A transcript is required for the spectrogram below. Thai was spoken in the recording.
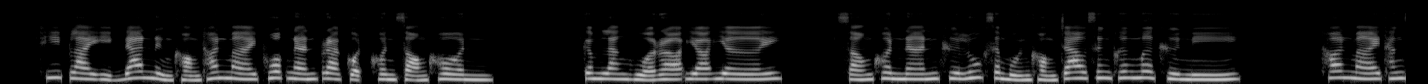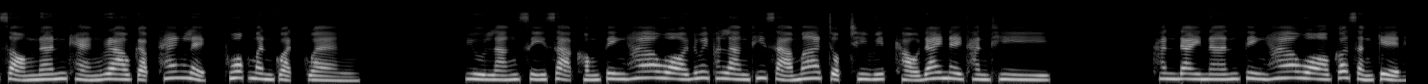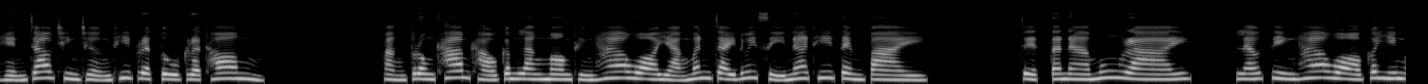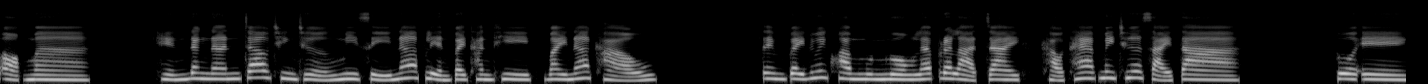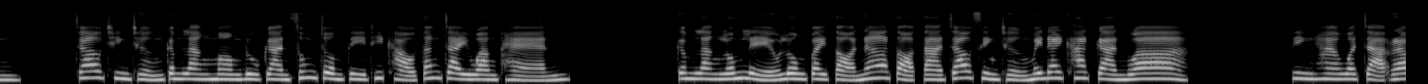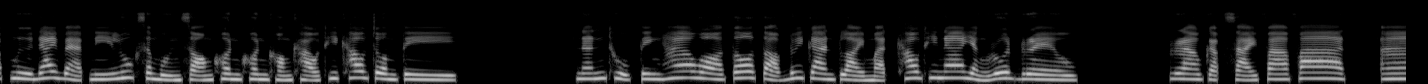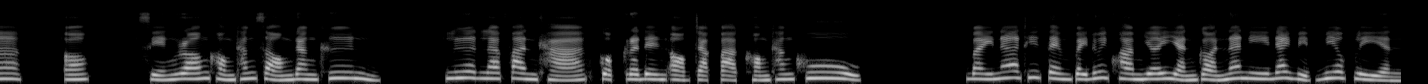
ที่ปลายอีกด้านหนึ่งของท่อนไม้พวกนั้นปรากฏคนสองคนกำลังหัวเราะเยาะเย้ยสองคนนั้นคือลูกสมุนของเจ้าซึ่งเพิ่งเมื่อคืนนี้ ท่อนไม้ทั้งสองนั้นแข็งราวกับแท่งเหล็ก พวกมันกวัดแกว่ง อยู่หลังศีรษะของติงห้าวอด้วยพลังที่สามารถจบชีวิตเขาได้ในทันที ทันใดนั้นติงห้าวอก็สังเกตเห็นเจ้าชิงเฉิงที่ประตูกระท่อม ฝั่งตรงข้ามเขากำลังมองถึงห้าวออย่างมั่นใจด้วยสีหน้าที่เต็มไป เจตนามุ่งร้าย แล้วติงห้าวอก็ยิ้มออกมา เห็นดังนั้นเจ้าชิงเฉิงมีสีหน้าเปลี่ยนไปทันที ใบหน้าเขาเต็มไปด้วยความงุนงงและประหลาดใจ เขาแทบไม่เชื่อสายตา ตัวเอง เจ้าชิงเฉิงกำลังมองดูการซุ่มโจมตีที่เขาตั้งใจวางแผนกำลังล้มเหลวลงไปต่อหน้าต่อตาเจ้าซิงเฉิงไม่ได้คาดการว่าติงฮาวจะรับมือได้แบบนี้ลูกสมุนสองคนคนของเขาที่เข้าโจมตี นั้นถูกติงห้าวอโต้ตอบด้วยการปล่อยหมัดเข้าที่หน้าอย่างรวดเร็ว ราวกับสายฟ้าฟาดอาออก เสียงร้องของทั้งสองดังขึ้น เลือดและฟันขากบกระเด็นออกจากปากของทั้งคู่ ใบหน้าที่เต็มไปด้วยความเย้ยหยันก่อนหน้านี้ได้บิดเบี้ยวเปลี่ยน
